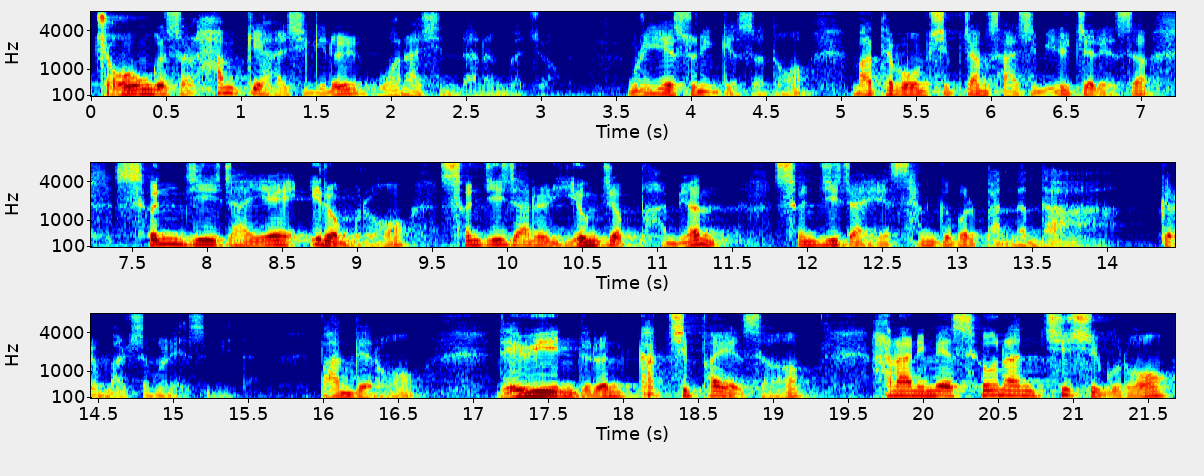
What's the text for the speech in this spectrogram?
좋은 것을 함께 하시기를 원하신다는 거죠. 우리 예수님께서도 마태복음 10장 41절에서 선지자의 이름으로 선지자를 영접하면 선지자의 상급을 받는다. 그런 말씀을 했습니다. 반대로 레위인들은 각 지파에서 하나님의 선한 지식으로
